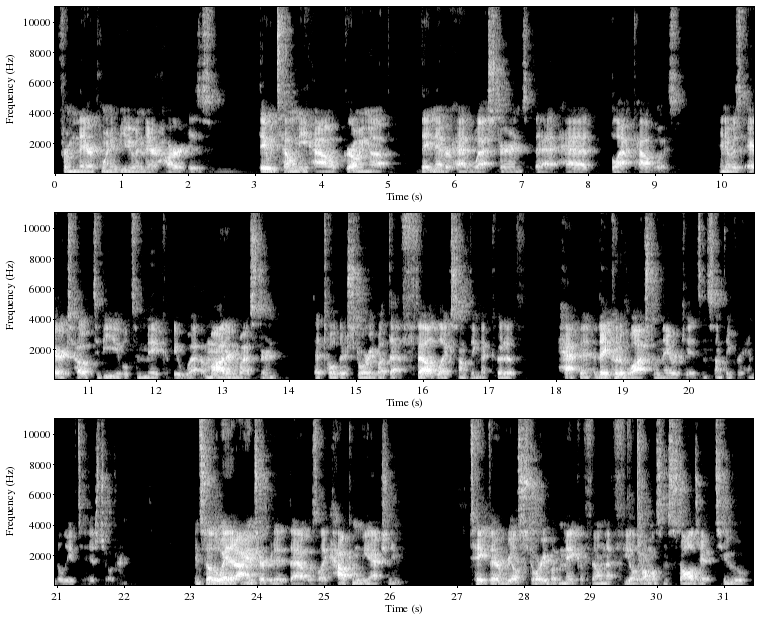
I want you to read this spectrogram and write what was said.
from their point of view and their heart is they would tell me how growing up they never had westerns that had black cowboys. And it was Eric's hope to be able to make a, a modern western that told their story, but that felt like something that could have happened, they could have watched when they were kids, and something for him to leave to his children. And so the way that I interpreted that was like, how can we actually take their real story, but make a film that feels almost nostalgic to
